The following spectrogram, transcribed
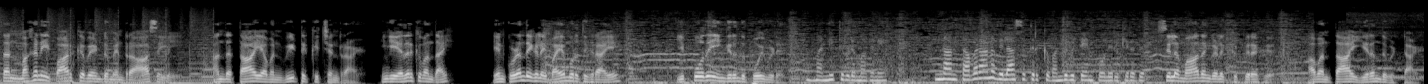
தன் மகனை பார்க்க வேண்டும் என்ற ஆசையில் அந்த தாய் அவன் வீட்டுக்குச் சென்றாள். இங்கே எதற்கு வந்தாய்? என் குழந்தைகளை பயமுறுத்துகிறாயே. இப்போதே இங்கிருந்து போய்விடு. மன்னித்து விடு மகனே. நான் தவறான விலாசத்திற்கு வந்துவிட்டேன் போலிருக்கிறது. சில மாதங்களுக்கு பிறகு அவன் தாய் இறந்து விட்டாள்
